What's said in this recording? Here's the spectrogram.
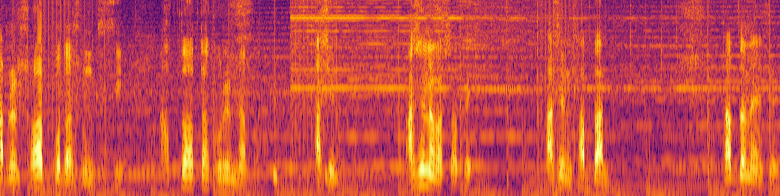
আপনার সব কথা শুনতেছি। আত্মহত্যা করেন না আসেন। আসেন আমার সাথে। আসেন সাবধান। সাবধানে আসেন।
